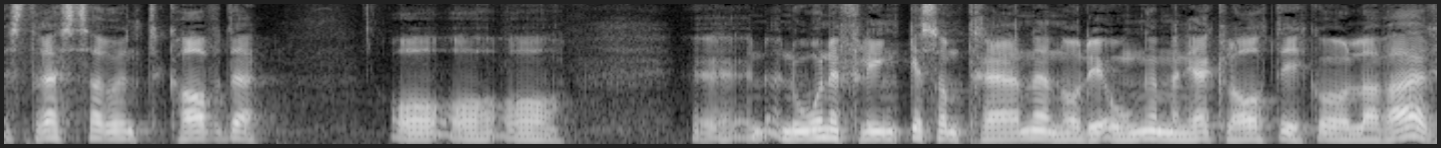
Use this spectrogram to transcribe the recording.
Jeg stressa rundt, kravde. Og, og, og eh, noen er flinke som trener når de er unge, men jeg klarte ikke å la være.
